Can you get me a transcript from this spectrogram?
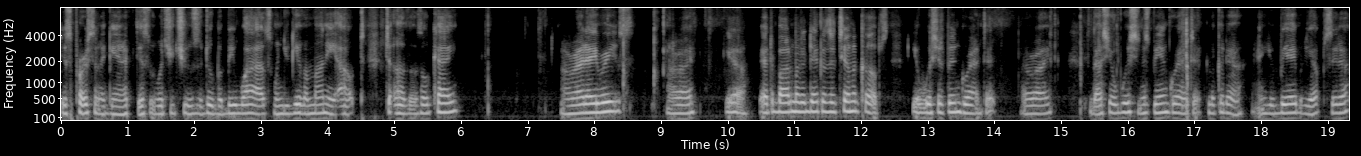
this person again if this is what you choose to do. But be wise when you give money out to others, okay? All right, Aries. All right. Yeah. At the bottom of the deck is a ten of cups. Your wish has been granted. All right. That's your wish and it's being granted. Look at that. And you'll be able to, yep, see that?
